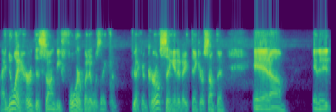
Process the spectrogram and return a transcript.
I knew I'd heard this song before, but it was like a, like a girl singing it, I think, or something, and um and it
